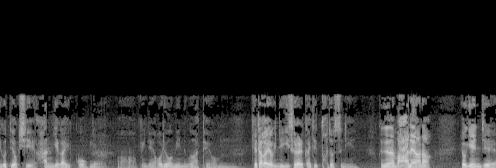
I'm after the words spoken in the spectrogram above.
이것도 역시 한계가 있고 네. 어, 굉장히 어려움이 있는 것 같아요. 음. 게다가 여기 이제 이스라엘까지 터졌으니 근데 난 만에 하나 여기에 이제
